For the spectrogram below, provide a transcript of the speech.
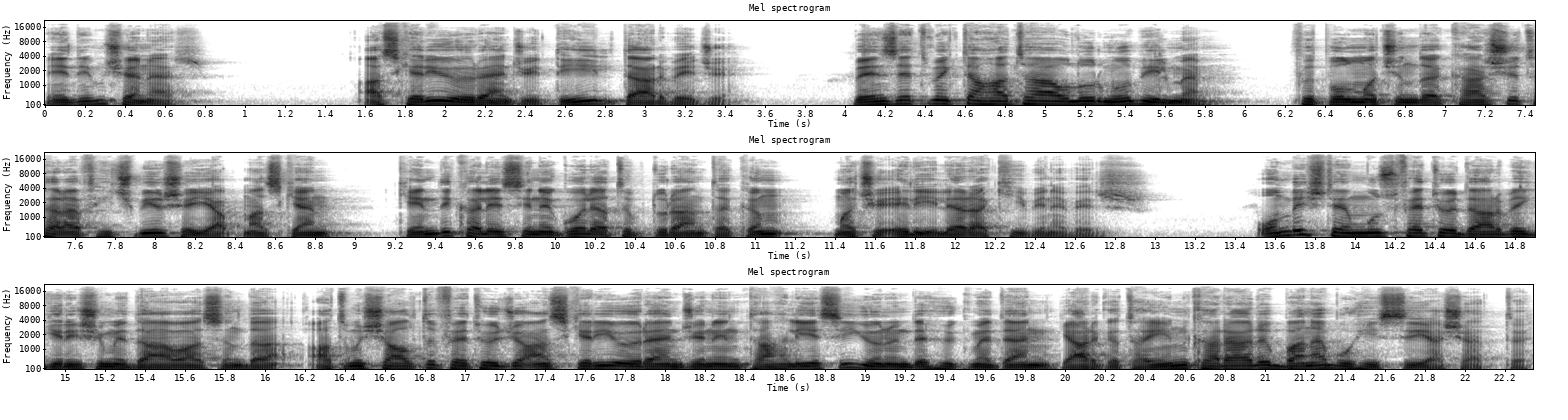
Nedim Şener Askeri öğrenci değil darbeci. Benzetmekte hata olur mu bilmem. Futbol maçında karşı taraf hiçbir şey yapmazken kendi kalesine gol atıp duran takım maçı eliyle rakibine verir. 15 Temmuz FETÖ darbe girişimi davasında 66 FETÖ'cü askeri öğrencinin tahliyesi yönünde hükmeden Yargıtay'ın kararı bana bu hissi yaşattı.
